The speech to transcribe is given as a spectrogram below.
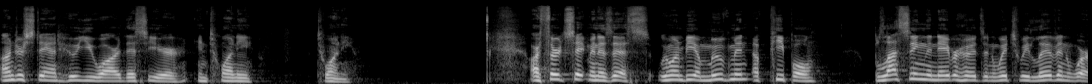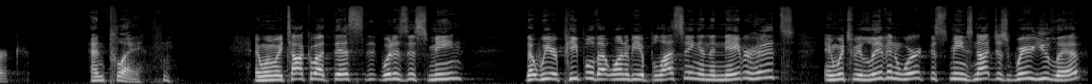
understand who you are this year in 2020. Our third statement is this we want to be a movement of people blessing the neighborhoods in which we live and work and play. and when we talk about this, what does this mean? That we are people that want to be a blessing in the neighborhoods in which we live and work. This means not just where you live,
